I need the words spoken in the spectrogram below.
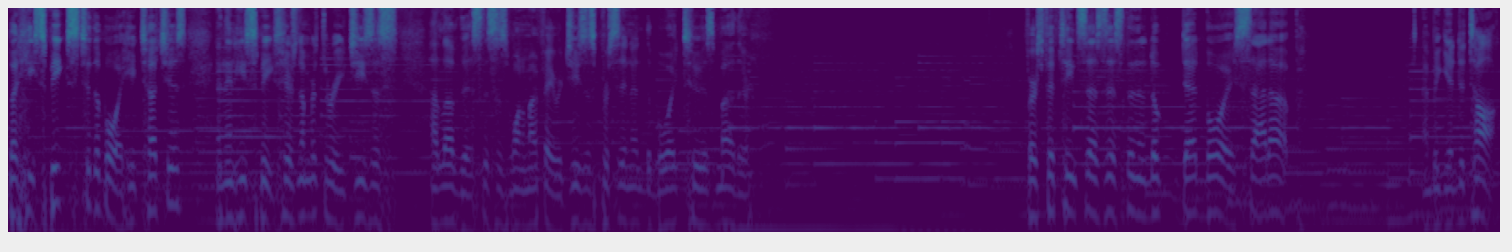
but he speaks to the boy. He touches and then he speaks. Here's number 3. Jesus, I love this. This is one of my favorite. Jesus presented the boy to his mother. Verse 15 says this Then the dead boy sat up and began to talk.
